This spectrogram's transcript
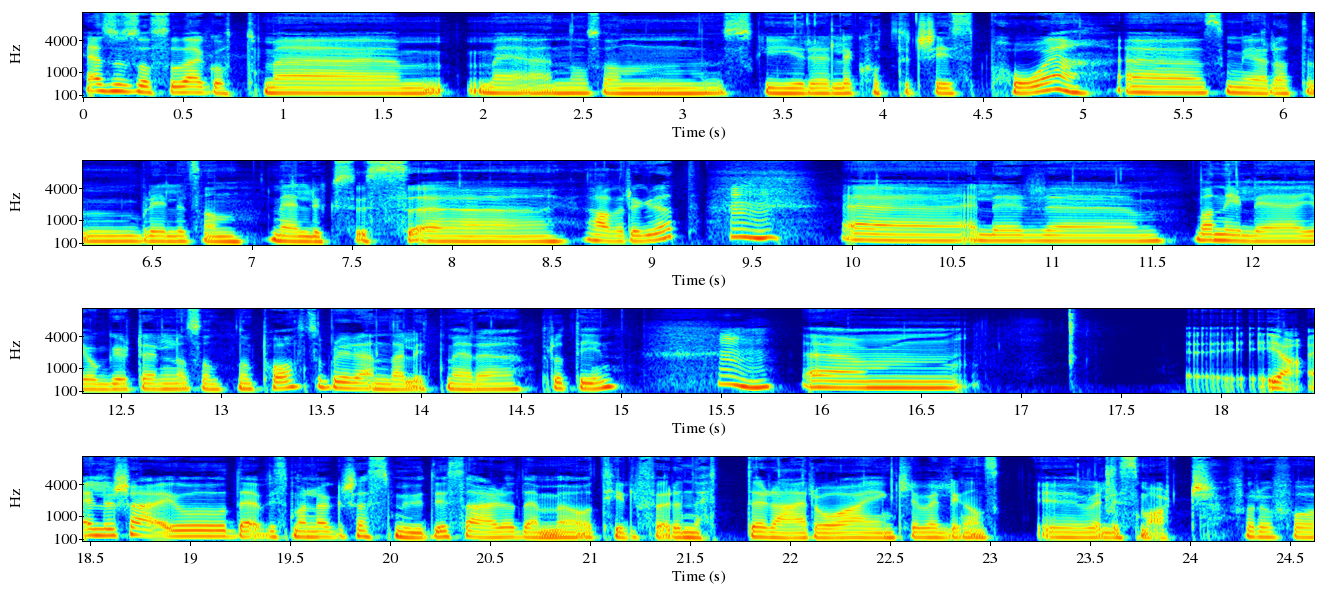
Jeg syns også det er godt med, med noe sånn skyr eller cottage cheese på, ja. Uh, som gjør at det blir litt sånn mer luksus uh, havregrøt. Mm. eller vaniljeyoghurt eller noe sånt noe på, så blir det enda litt mer protein. Mm. Um, ja, ellers er jo det hvis man lager seg smoothie, så er det jo det med å tilføre nøtter der òg egentlig veldig, ganske, veldig smart. For å få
